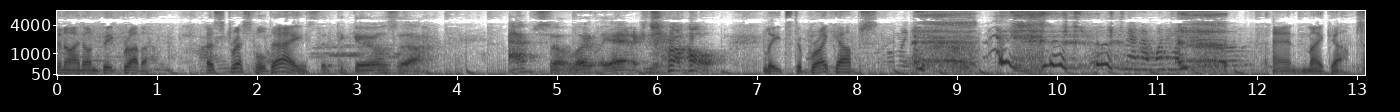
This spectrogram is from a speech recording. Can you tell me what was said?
Tonight on Big Brother. A stressful day that the girls are absolutely out of control. leads to breakups Oh my god. Samantha, what happened? and makeups.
